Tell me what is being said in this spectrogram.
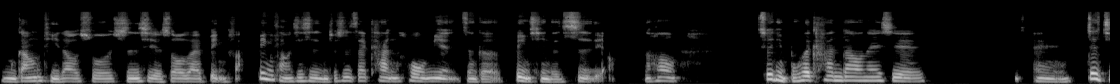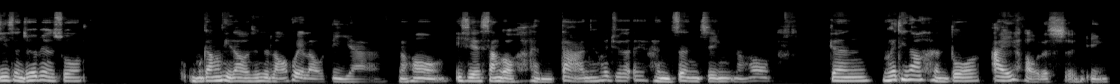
你刚刚提到说实习的时候在病房，病房其实你就是在看后面整个病情的治疗，然后。所以你不会看到那些，嗯，在急诊就会变成说，我们刚刚提到的就是老会老低呀，然后一些伤口很大，你会觉得哎很震惊，然后跟你会听到很多哀嚎的声音，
